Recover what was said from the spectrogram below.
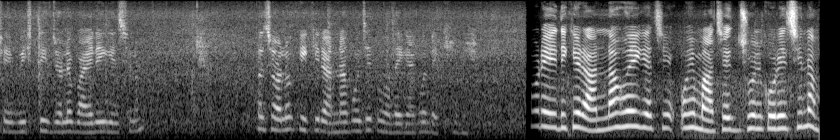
সেই বৃষ্টির জলে বাইরেই গেছিলাম। তো চলো কী কী রান্না করছি তোমাদেরকে একবার দেখিয়ে দিই। পরে এদিকে রান্না হয়ে গেছে, ওই মাছের ঝোল করেছিলাম,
